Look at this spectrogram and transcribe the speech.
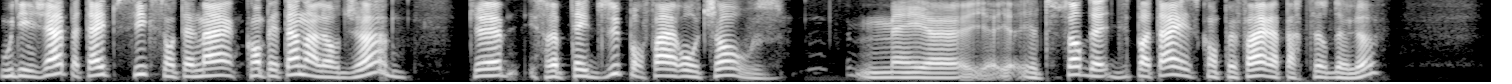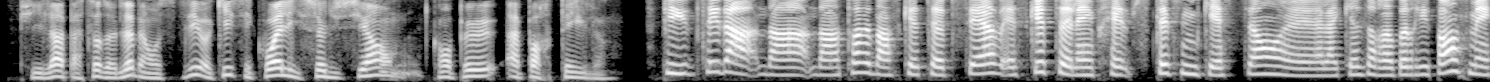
Ou des gens, peut-être aussi, qui sont tellement compétents dans leur job qu'ils seraient peut-être dû pour faire autre chose. Mais euh, il, y a, toutes sortes d'hypothèses qu'on peut faire à partir de là. Puis là, à partir de là, ben, on se dit, OK, c'est quoi les solutions qu'on peut apporter? Là? Puis, tu sais, dans, dans, dans, toi, dans ce que tu observes, est-ce que tu as l'impression, c'est peut-être une question euh, à laquelle tu n'auras pas de réponse, mais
